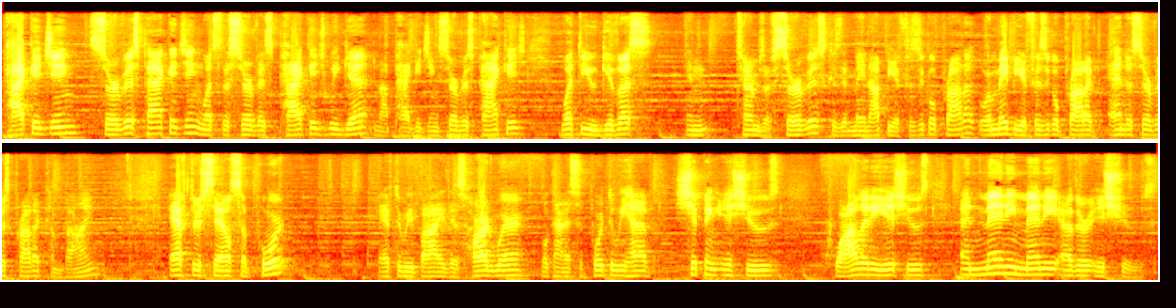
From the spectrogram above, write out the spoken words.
packaging, service packaging. What's the service package we get? Not packaging, service package. What do you give us in terms of service because it may not be a physical product or maybe a physical product and a service product combined. After sale support, after we buy this hardware, what kind of support do we have? Shipping issues, quality issues, and many, many other issues.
